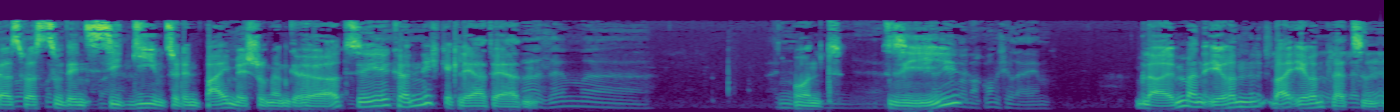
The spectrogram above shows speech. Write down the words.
das, was zu den Sigim, zu den Beimischungen gehört, sie können nicht geklärt werden. Und sie bleiben an ihren, bei ihren Plätzen.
